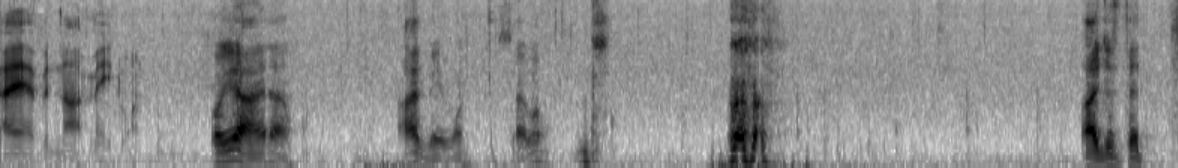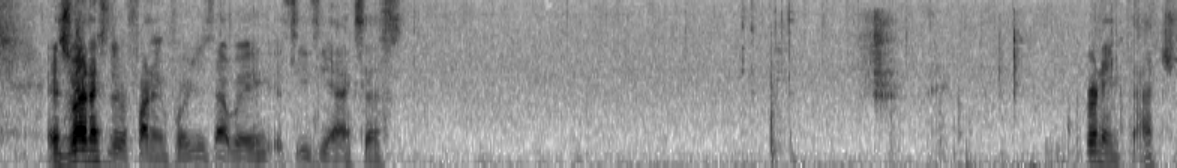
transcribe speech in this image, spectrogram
I have not made one. Well, yeah, I know. I made one, so I will. I just did. It's right next to the refining forges. That way, it's easy access. Burning thatch.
